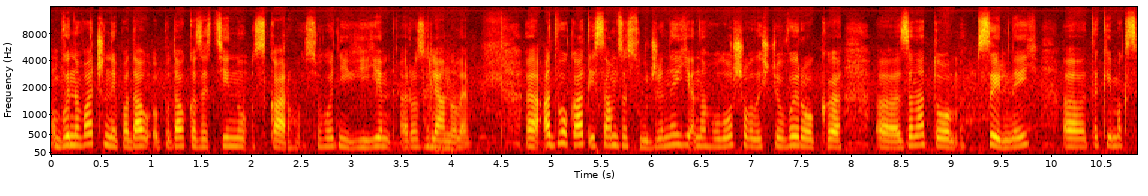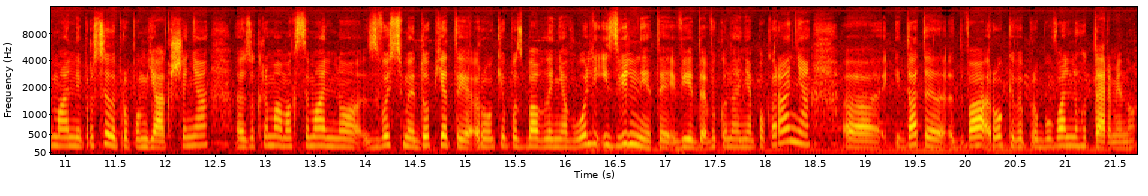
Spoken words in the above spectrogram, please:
Обвинувачений подав подав казаційну скаргу. Сьогодні її розглянули. Е, Адвокат і сам засуджений наголошували, що вирок е, занадто сильний, е, такий максимальний. Просили про пом'якшення, зокрема, максимально з 8 до 5 років позбавлення волі і звільнити від виконання покарання і дати 2 роки випробувального терміну.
